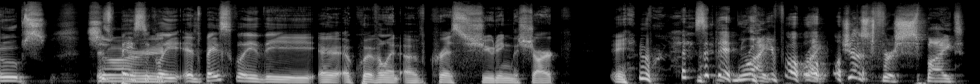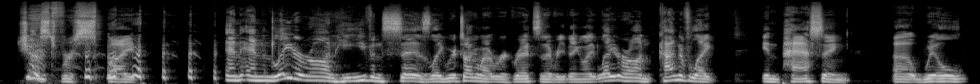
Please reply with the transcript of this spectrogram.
Oops. It's basically it's basically the uh, equivalent of Chris shooting the shark in Resident right, Evil. right. Just for spite. Just for spite. and and later on, he even says, like we are talking about regrets and everything. Like later on, kind of like in passing, uh, Will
